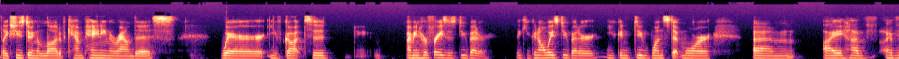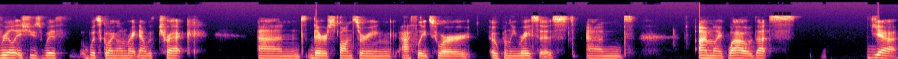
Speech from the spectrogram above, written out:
like she's doing a lot of campaigning around this where you've got to, I mean, her phrase is do better. Like you can always do better. You can do one step more. Um, I have I have real issues with what's going on right now with Trek and they're sponsoring athletes who are openly racist and i'm like wow that's yeah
